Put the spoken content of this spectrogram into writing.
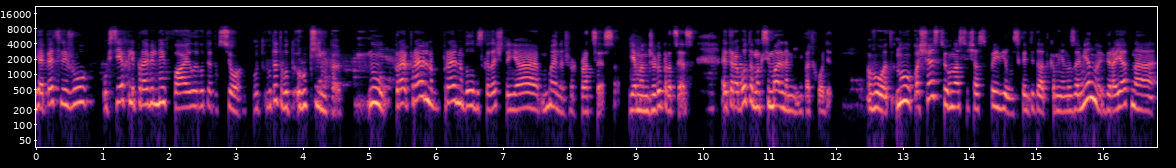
я опять слежу, у всех ли правильные файлы, вот это все. Вот, вот это вот рутинка. Ну, правильно, правильно было бы сказать, что я менеджер процесса, я менеджерю процесс. Эта работа максимально мне не подходит. Вот. Ну, по счастью, у нас сейчас появилась кандидатка мне на замену, вероятно,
